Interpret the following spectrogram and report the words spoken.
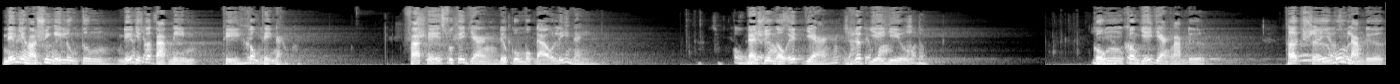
Nếu như họ suy nghĩ lung tung Nếu như có tạp niệm Thì không thể nào. Pháp thể suốt thế gian đều cùng một đạo lý này. Đại sư Ngẫu Ích giảng rất dễ hiểu. Cũng không dễ dàng làm được. Thật sự muốn làm được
